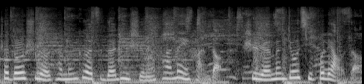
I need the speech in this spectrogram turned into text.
这都是有他们各自的历史文化内涵的，是人们丢弃不了的。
